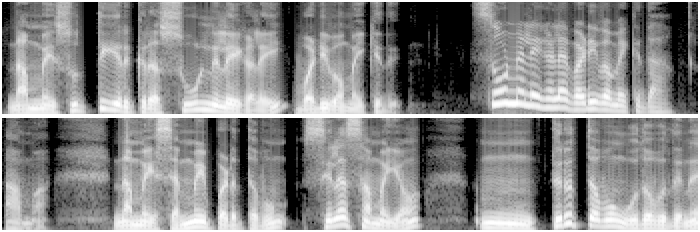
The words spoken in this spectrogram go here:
நம்மை சுத்தி இருக்கிற சூழ்நிலைகளை வடிவமைக்குது. சூழ்நிலைகளை வடிவமைக்குதா? ஆமா. நம்மை செம்மைப்படுத்தவும் சில சமயம் திருத்தவும் உதவுதுன்னு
